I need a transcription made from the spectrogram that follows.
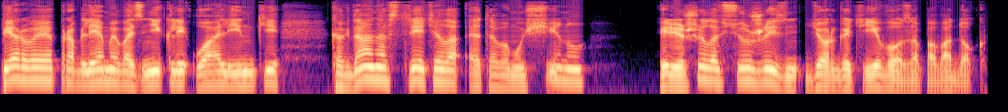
Первые проблемы возникли у Алинки, когда она встретила этого мужчину и решила всю жизнь дергать его за поводок.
